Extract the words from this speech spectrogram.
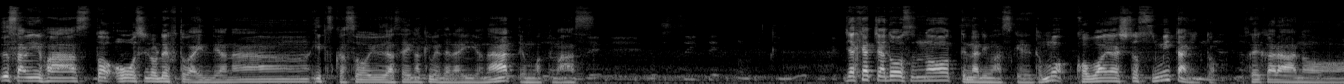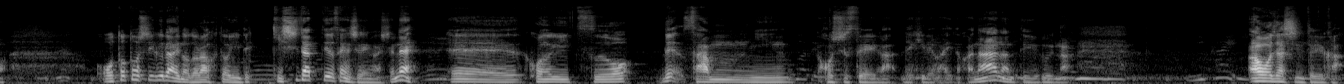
宇佐美ファースト、大城レフトがいいんだよな。いつかそういう打線が決めたらいいよなって思ってます。じゃあキャッチャーどうすんの？ってなりますけれども、小林と住谷と、それからあのー、一昨年ぐらいのドラフトにいて、岸田っていう選手がいましてね、えー、こいつを、で3人保守性ができればいいのかな、なんていうふうな、青写真というか、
